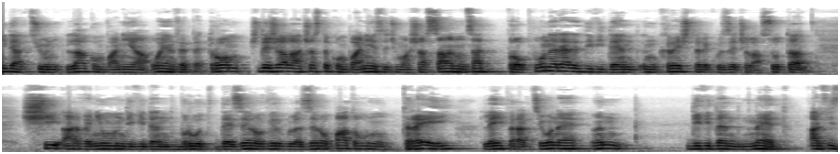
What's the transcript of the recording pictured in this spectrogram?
200.000 de acțiuni la compania OMV Petrom și deja la această companie, să zicem așa, s-a anunțat propunerea de dividend în creștere cu 10% și ar veni un dividend brut de 0,0413 lei per acțiune în dividend net ar fi 0,037996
